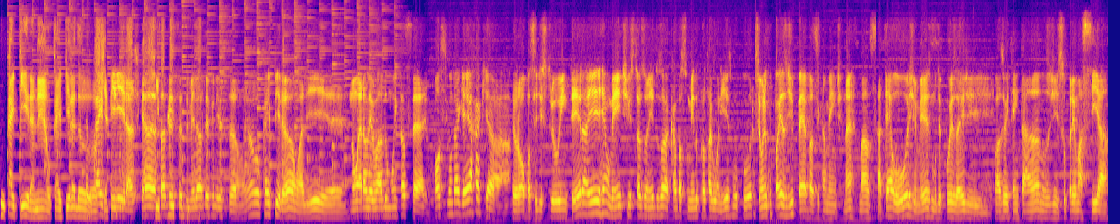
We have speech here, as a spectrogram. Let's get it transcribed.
o caipira, né? O caipira do. É o caipira, acho que é essa a melhor definição. É o caipirão ali, é, não era levado muito a sério. Pós Segunda Guerra, que a Europa se destruiu inteira e realmente os Estados Unidos acaba assumindo protagonismo por ser o único país de pé, basicamente, né? Mas até hoje mesmo, depois aí de quase 80 anos de supremacia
